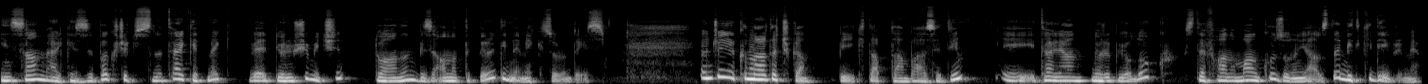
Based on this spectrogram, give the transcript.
insan merkezli bakış açısını terk etmek ve dönüşüm için doğanın bize anlattıklarını dinlemek zorundayız. Önce yakınlarda çıkan bir kitaptan bahsedeyim. E, İtalyan nörobiyolog Stefano Mancuso'nun yazdığı Bitki Devrimi.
